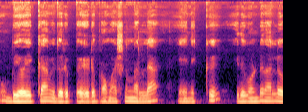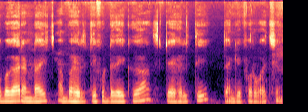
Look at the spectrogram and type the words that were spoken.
ഉപയോഗിക്കാം. ഇതൊരു പെയ്ഡ് പ്രൊമോഷനൊന്നല്ല എനിക്ക് ഇതുകൊണ്ട് നല്ല ഉപകാരം ഉണ്ടായി അപ്പോൾ ഹെൽത്തി ഫുഡ് കഴിക്കുക. Stay healthy thank you for watching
